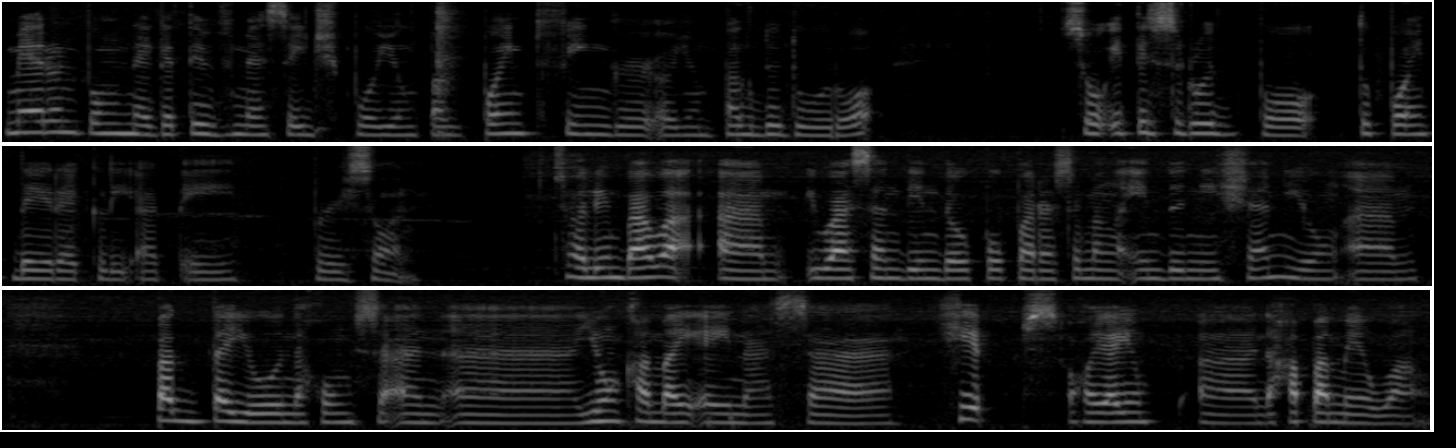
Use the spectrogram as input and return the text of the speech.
meron pong negative message po yung pag-point finger o yung pagduduro. So, it is rude po to point directly at a person. So, halimbawa, um, iwasan din daw po para sa mga Indonesian yung um, pagtayo na kung saan uh, yung kamay ay nasa hips o kaya yung uh, nakapamewang.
